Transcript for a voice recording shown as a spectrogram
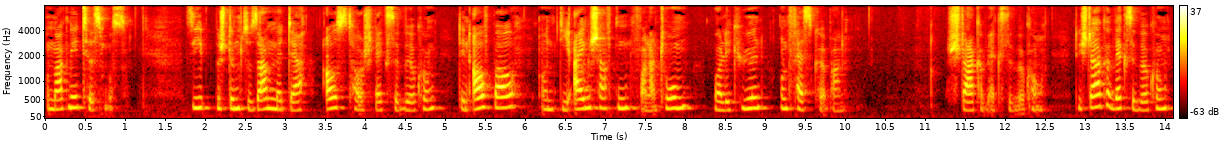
und Magnetismus. Sie bestimmt zusammen mit der Austauschwechselwirkung den Aufbau und die Eigenschaften von Atomen, Molekülen und Festkörpern. Starke Wechselwirkung. Die starke Wechselwirkung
